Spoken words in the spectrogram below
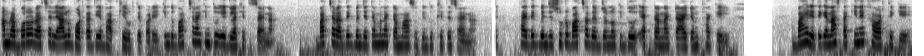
আমরা বড়রা চাইলে আলু, ভর্তা দিয়ে ভাত খেয়ে উঠতে পারি। কিন্তু বাচ্চারা কিন্তু এগুলা খেতে চায় না। বাচ্চারা দেখবেন যে তেমন একটা মাছও কিন্তু খেতে চায় না। তাই দেখবেন যে ছোট বাচ্চাদের জন্য কিন্তু একটা না একটা আইটেম থাকেই। বাইরে থেকে নাস্তা কিনে খাওয়ার থেকে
